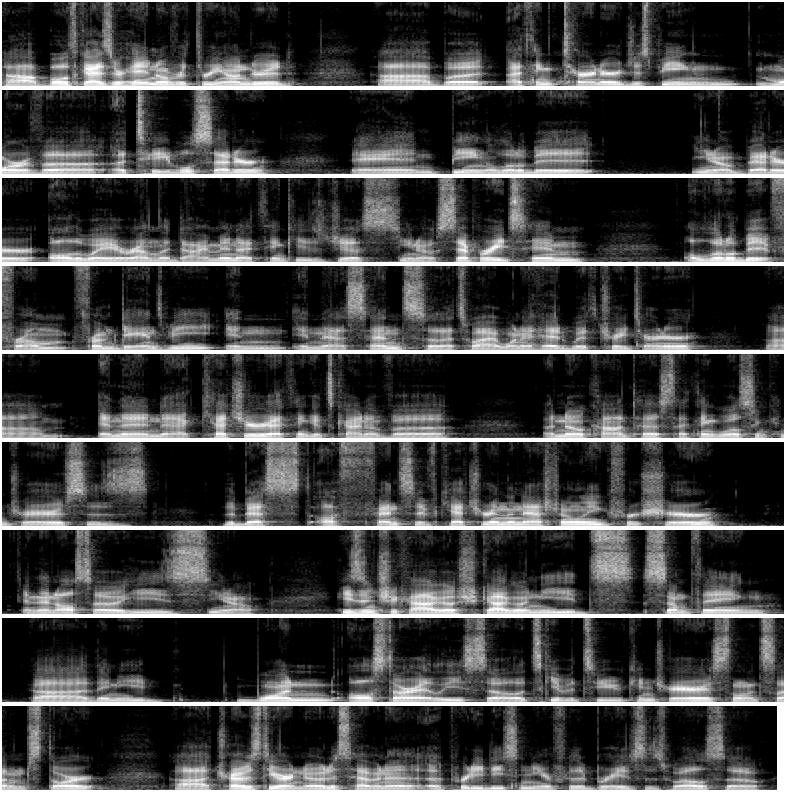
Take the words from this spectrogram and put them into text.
Uh, both guys are hitting over 300, uh, but I think Turner just being more of a, a table setter and being a little bit, you know, better all the way around the diamond, I think he's just, you know, separates him a little bit from from Dansby in in that sense. So that's why I went ahead with Trea Turner. Um, and then at catcher, I think it's kind of a, a no contest. I think Willson Contreras is the best offensive catcher in the National League for sure. And then also he's, you know, he's in Chicago. Chicago needs something. Uh, they need one All Star at least. So let's give it to Contreras and let's let him start. Uh, Travis d'Arnaud is having a, a pretty decent year for the Braves as well. So,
